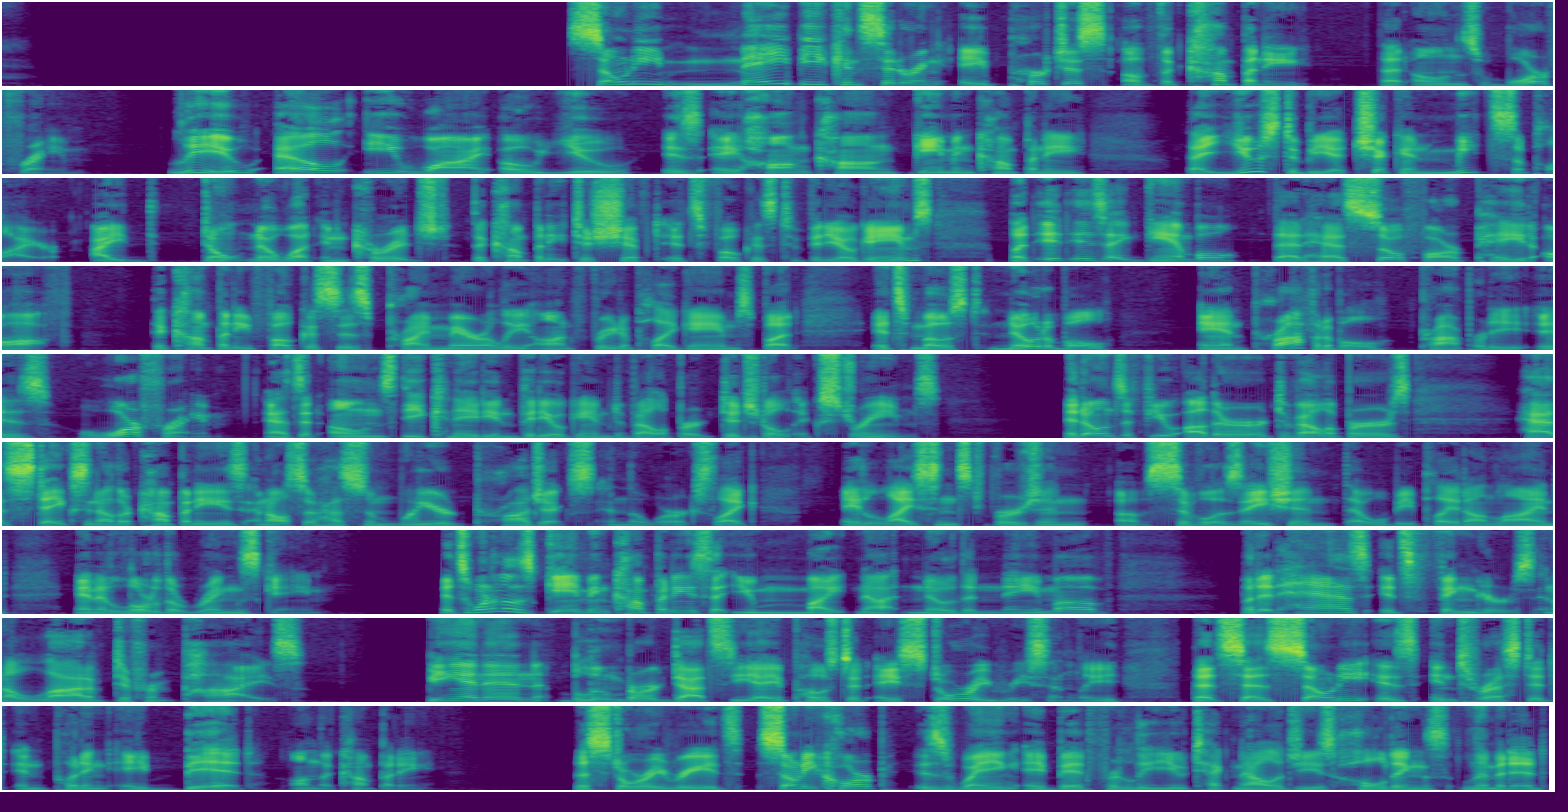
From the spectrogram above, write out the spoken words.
Sony may be considering a purchase of the company that owns Warframe. Leyou, L E Y O U, is a Hong Kong gaming company that used to be a chicken meat supplier. I don't know what encouraged the company to shift its focus to video games, but it is a gamble that has so far paid off. The company focuses primarily on free to play games, but its most notable and profitable property is Warframe as it owns the Canadian video game developer Digital Extremes. It owns a few other developers, has stakes in other companies, and also has some weird projects in the works, like a licensed version of Civilization that will be played online and a Lord of the Rings game. It's one of those gaming companies that you might not know the name of, but it has its fingers in a lot of different pies. BNN Bloomberg.ca posted a story recently that says Sony is interested in putting a bid on the company. The story reads Sony Corp is weighing a bid for Leyou Technologies Holdings Limited.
